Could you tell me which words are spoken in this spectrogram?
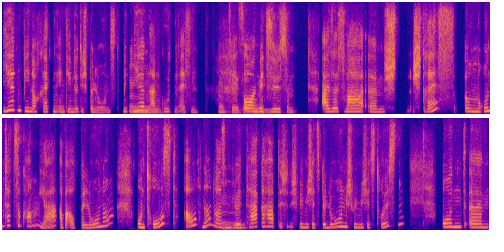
irgendwie noch retten, indem du dich belohnst. Mit mm. irgendeinem guten Essen. Okay, so. Und mit Süßem. Also es war ähm, Stress, um runterzukommen, ja, aber auch Belohnung und Trost auch. Ne? Du hast mm. einen blöden Tag gehabt, ich, ich will mich jetzt belohnen, ich will mich jetzt trösten. Und ähm,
